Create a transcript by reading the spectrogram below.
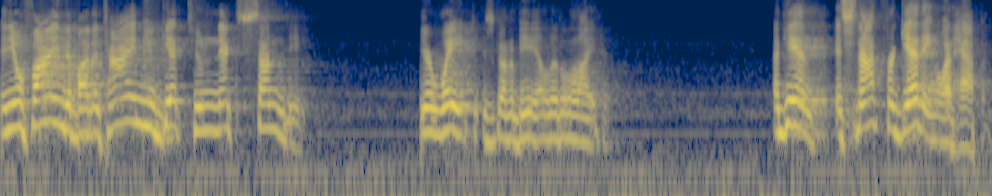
And you'll find that by the time you get to next Sunday, your weight is going to be a little lighter. Again, it's not forgetting what happened,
